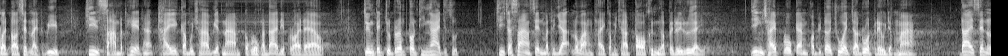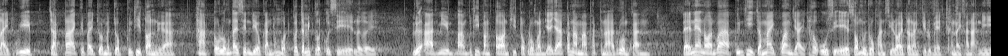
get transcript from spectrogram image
รอยต่อเส้นไหลทวีปที่สามประเทศฮะไทยกัมพูชาเวียดนามตกลงกันได้เรียบร้อยแล้ว จึงเป็นจุดเริ่มต้นที่ง่ายที่สุด ที่จะสร้างเส้นมัธยะระหว่างไทยกัมพูชาต่อขึ้นเหนือไปเรื่อยๆ ยิ่งใช้โปรแกรมคอมพิวเตอร์ช่วยจะรวดเร็วอย่างมาก ได้เส้นไหลทวีปจากใต้ขึ้นไปจนมาจบพื้นที่ตอนเหนือ หากตกลงได้เส้นเดียวกันทั้งหมดก็จะไม่เกิด OCA เลย หรืออาจมีบางพื้นที่บางตอนที่ตกลงกันยากๆก็นำมาพัฒนาร่วมกัน แต่แน่นอนว่าพื้นที่จะไม่กว้างใหญ่เท่า OCA 26,400 ตารางกิโลเมตรในขณะนี้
